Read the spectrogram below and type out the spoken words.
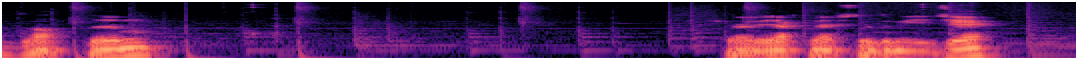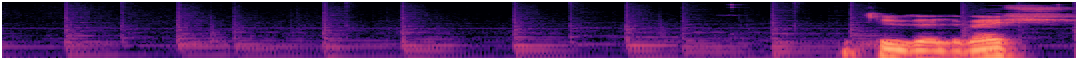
Azalttım. Şöyle yaklaştırdım iyice. 255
